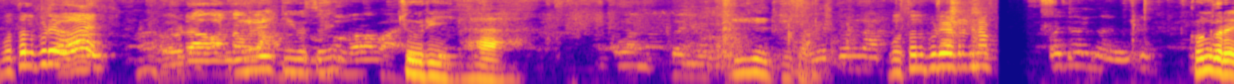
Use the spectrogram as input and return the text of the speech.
বোতল করে ভাই। চুরি হ্যাঁ। বোতল করে কোন করে?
